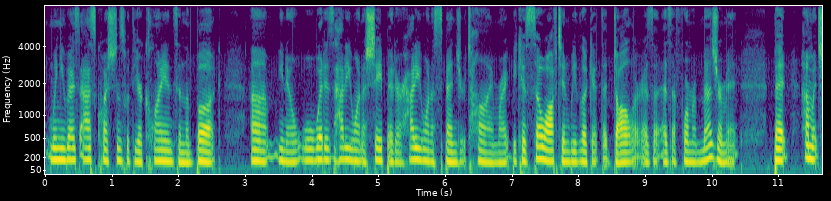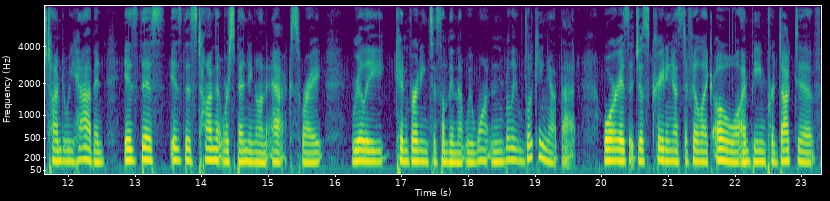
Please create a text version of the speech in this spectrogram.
when you guys ask questions with your clients in the book, um, you know, well, what is how do you want to shape it, or how do you want to spend your time, right? Because so often we look at the dollar as a as a form of measurement, but how much time do we have, and is this is this time that we're spending on X, right? Really converting to something that we want, and really looking at that, or is it just creating us to feel like, oh, well, I'm being productive,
